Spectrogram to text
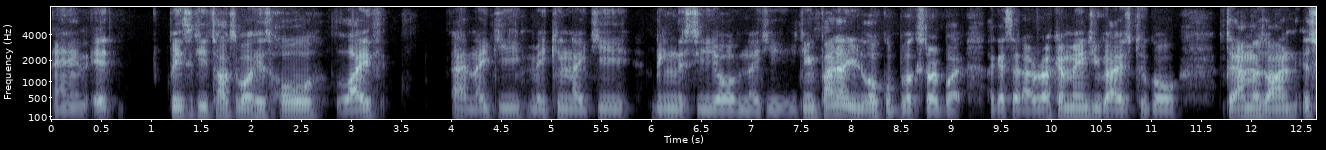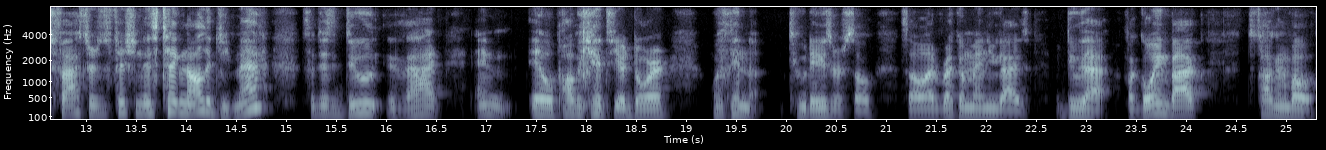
And it basically talks about his whole life at Nike, making Nike, being the CEO of Nike. You can find out your local bookstore, but like I said, I recommend you guys to go to Amazon. It's faster, it's efficient, it's technology, man. So just do that and it'll probably get to your door within two days or so. So I'd recommend you guys do that. But going back to talking about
